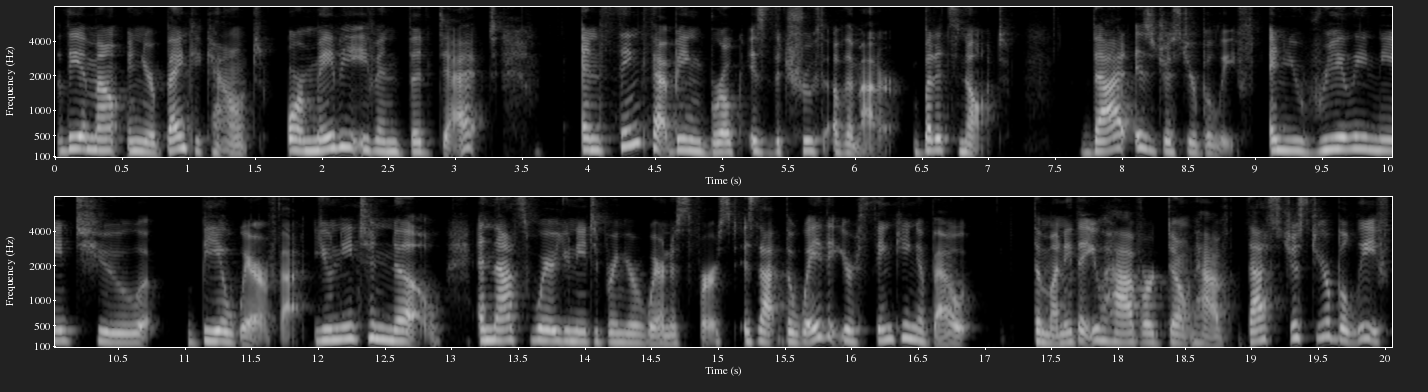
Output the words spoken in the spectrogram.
the amount in your bank account, or maybe even the debt, and think that being broke is the truth of the matter, but it's not. That is just your belief. And you really need to be aware of that. You need to know. And that's where you need to bring your awareness first is that the way that you're thinking about the money that you have or don't have, that's just your belief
